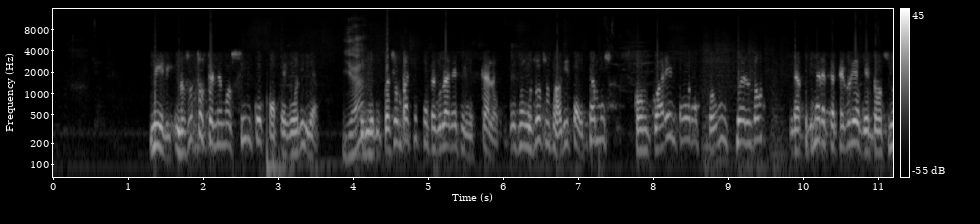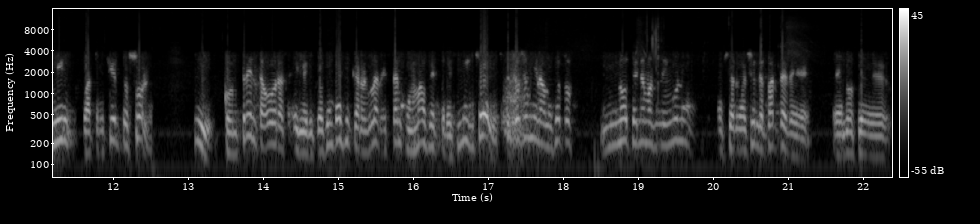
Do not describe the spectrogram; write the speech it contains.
Mire, nosotros tenemos cinco categorías. ¿Ya? En educación básica regular es en escala. Entonces nosotros ahorita estamos con 40 horas con un sueldo, la primera categoría de 2.400 soles. Y con 30 horas en educación básica regular están con más de 3.000 soles. Entonces, mira, nosotros no tenemos ninguna observación de parte de los de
